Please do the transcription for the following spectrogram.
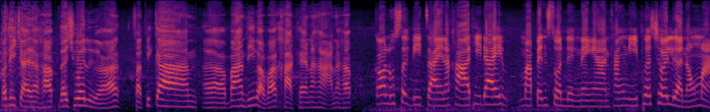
ก็ดีใจนะครับ ได้ช่วยเหลือสัตว์พิการบ้านที่แบบว่าขาดแคลนอาหารนะครับ ก็รู้สึกดีใจนะคะที่ได้มาเป็นส่วนหนึ่งในงานครั้งนี้เพื่อช่วยเหลือน้องหมา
